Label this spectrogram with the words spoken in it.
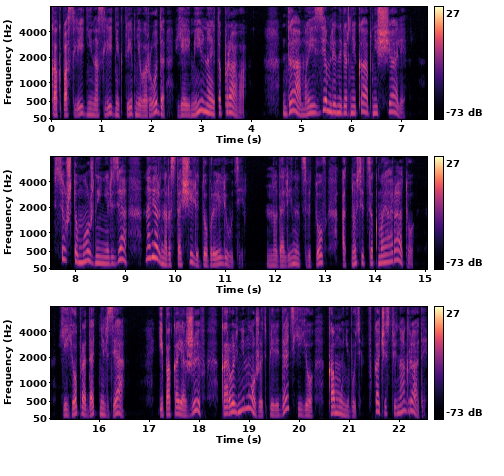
Как последний наследник древнего рода я имею на это право. Да, мои земли наверняка обнищали. Все, что можно и нельзя, наверное, растащили добрые люди. Но долина цветов относится к майорату. Ее продать нельзя. И пока я жив, король не может передать ее кому-нибудь в качестве награды.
